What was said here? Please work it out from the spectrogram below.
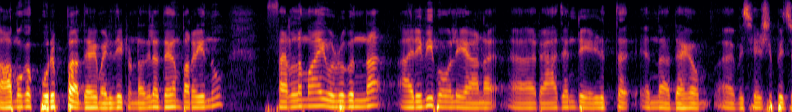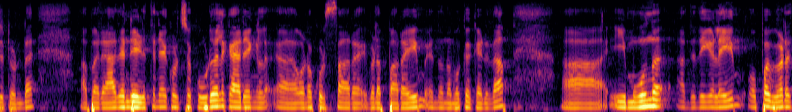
ആമുഖ കുറിപ്പ് അദ്ദേഹം എഴുതിയിട്ടുണ്ട്. അതിൽ അദ്ദേഹം പറയുന്നു സരളമായി ഒഴുകുന്ന അരുവി പോലെയാണ് രാജന്റെ എഴുത്ത് എന്ന് അദ്ദേഹം വിശേഷിപ്പിച്ചിട്ടുണ്ട്. അപ്പോൾ രാജന്റെ എഴുത്തിനെക്കുറിച്ച് കൂടുതൽ കാര്യങ്ങൾ ആ, ഓണക്കുർ സാറ് ഇവിടെ പറയും എന്ന് നമുക്ക് കരുതാം. ഈ മൂന്ന് അതിഥികളെയും ഒപ്പം ഇവിടെ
